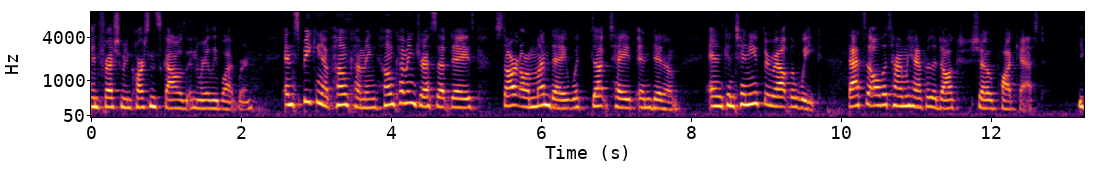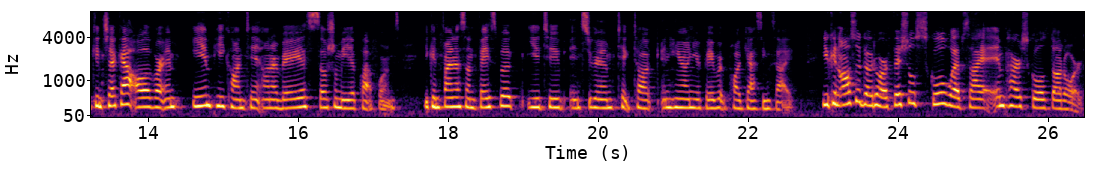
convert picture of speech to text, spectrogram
and freshmen Carson Skiles and Rayleigh Blackburn. And speaking of homecoming, homecoming dress up days start on Monday with duct tape and denim and continue throughout the week. That's all the time we have for the Dog Show podcast. You can check out all of our EMP content on our various social media platforms. You can find us on Facebook, YouTube, Instagram, TikTok, and here on your favorite podcasting site. You can also go to our official school website at empireschools.org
